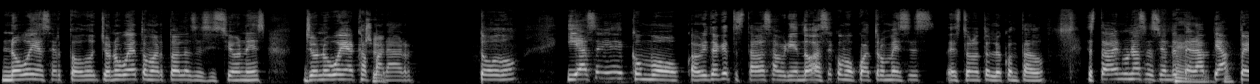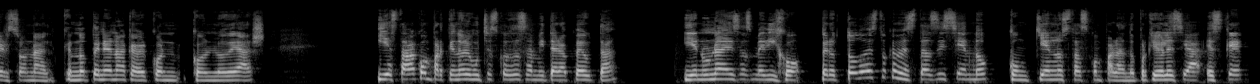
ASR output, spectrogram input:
no voy a hacer todo, yo no voy a tomar todas las decisiones, yo no voy a acaparar todo. Y hace como, ahorita que te estabas abriendo, hace como cuatro meses, esto no te lo he contado, estaba en una sesión de terapia personal, que no tenía nada que ver con, con lo de Ash. Y estaba compartiéndole muchas cosas a mi terapeuta. Y en una de esas me dijo, pero todo esto que me estás diciendo, ¿con quién lo estás comparando? Porque yo le decía, es que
